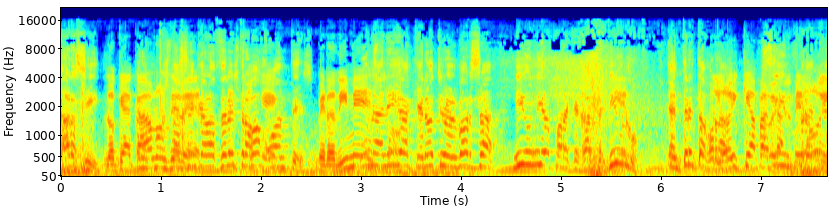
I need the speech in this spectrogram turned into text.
ahora sí. Lo que acabamos pero, de ver. Tienes que hacer el trabajo qué? antes. Pero dime Una esto. liga que no tiene el Barça ni un día para quejarte, ni uno en 30 jornadas. ¿Y hoy qué ha pasado? Pero, hoy,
